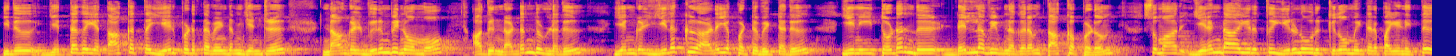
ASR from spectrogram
இது எத்தகைய தாக்கத்தை ஏற்படுத்த வேண்டும் என்று நாங்கள் விரும்பினோமோ அது நடந்துள்ளது எங்கள் இலக்கு அடையப்பட்டு விட்டது இனி தொடர்ந்து டெல்லவிவ் நகரம் தாக்கப்படும். சுமார் இரண்டாயிரத்து இருநூறு கிலோமீட்டர் பயணித்து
